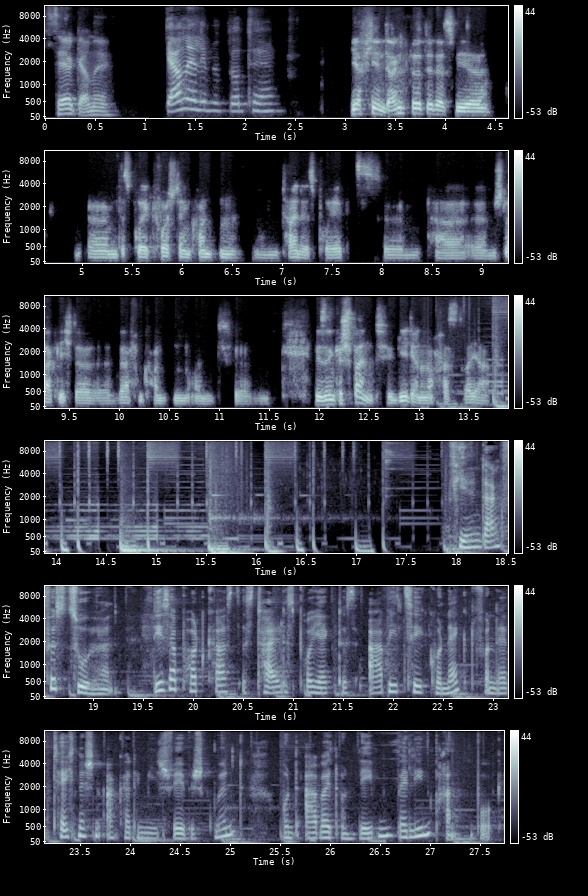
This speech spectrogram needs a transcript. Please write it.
Sehr gerne. Gerne, liebe Birte. Ja, vielen Dank, Birte, dass wir ähm, das Projekt vorstellen konnten, Teile des Projekts, äh, ein paar ähm, Schlaglichter äh, werfen konnten und ähm, wir sind gespannt. Geht ja noch fast drei Jahre. Vielen Dank fürs Zuhören. Dieser Podcast ist Teil des Projektes ABC Connect von der Technischen Akademie Schwäbisch Gmünd und Arbeit und Leben Berlin-Brandenburg.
